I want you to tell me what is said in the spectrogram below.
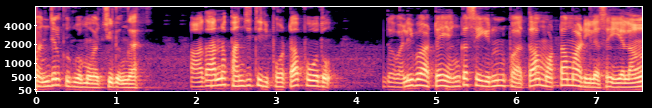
மஞ்சள் குங்குமம் வச்சிடுங்க. சாதாரண பஞ்சுத்திரி போட்டால் போதும். இந்த வழிபாட்டை எங்கே செய்யணும்னு பார்த்தா மொட்டை மாடியில் செய்யலாம்.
